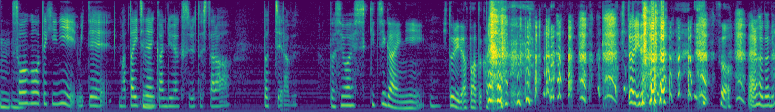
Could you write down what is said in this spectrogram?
うんうん。総合的に見てまた1年間留学するとしたら、どっち選ぶ、私は敷地外にうん、一人でアパート借りた一人で？そう。なるほどね。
